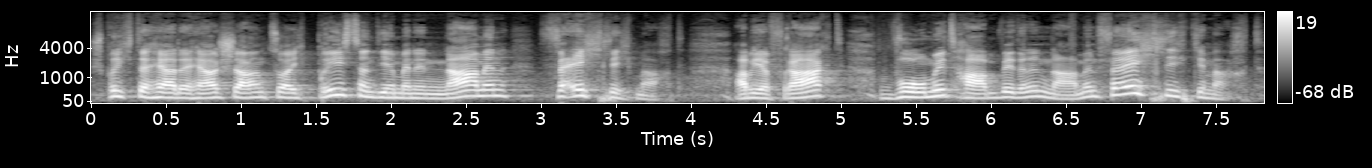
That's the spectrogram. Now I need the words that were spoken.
Spricht der Herr der Herrscher zu euch Priestern, die ihr meinen Namen verächtlich macht. Aber ihr fragt, womit haben wir deinen Namen verächtlich gemacht?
